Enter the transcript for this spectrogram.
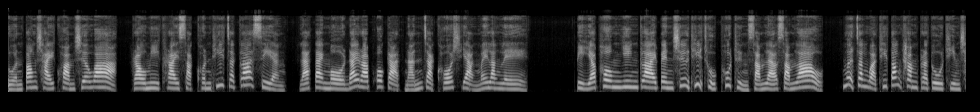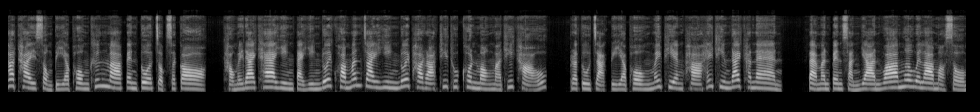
ล้วนต้องใช้ความเชื่อว่า เรามีใครสักคนที่จะกล้าเสี่ยง และแตงโมได้รับโอกาสนั้นจากโค้ชอย่างไม่ลังเล ปิยพงษ์ยิงกลายเป็นชื่อที่ถูกพูดถึงซ้ำแล้วซ้ำเล่า เมื่อจังหวะที่ต้องทำประตูทีมชาติไทยส่งปิยพงษ์ขึ้นมาเป็นตัวจบสกอร์ เขาไม่ได้แค่ยิงแต่ยิงด้วยความมั่นใจยิงด้วยภาระที่ทุกคนมองมาที่เขา ประตูจากปิยพงษ์ไม่เพียงพาให้ทีมได้คะแนน แต่มันเป็นสัญญาณว่าเมื่อเวลาเหมาะสม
